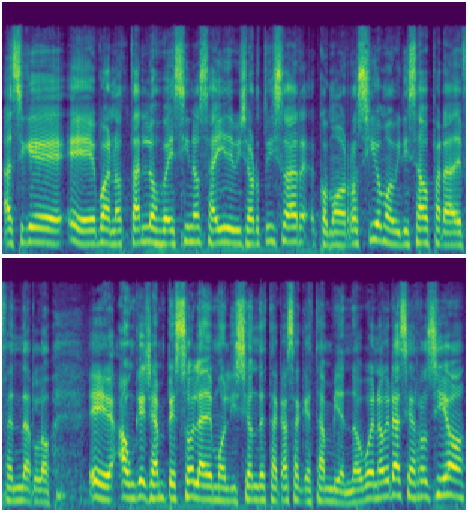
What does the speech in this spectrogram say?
Así que, eh, bueno, están los vecinos ahí de Villa Ortizar como Rocío movilizados para defenderlo, eh, aunque ya empezó la demolición de esta casa que están viendo. Bueno, gracias Rocío.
